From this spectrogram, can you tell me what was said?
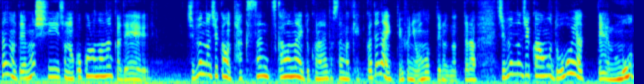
なので、もし、その心の中で、自分の時間をたくさん使わないとクライアントさんが結果出ないっていうふうに思ってるんだったら自分の時間をどうやってもっ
